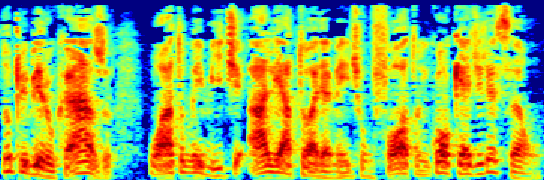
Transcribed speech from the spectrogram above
No primeiro caso, o átomo emite aleatoriamente um fóton em qualquer direção.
